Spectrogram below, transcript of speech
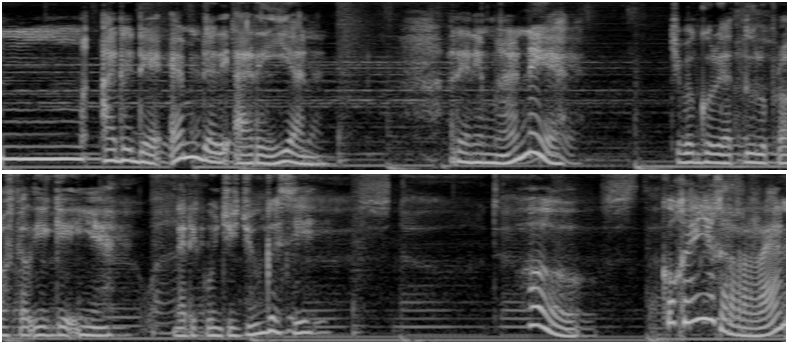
Hmm, ada DM dari Aryan. Aryan yang mana ya? Coba gue lihat dulu profil IG-nya. Nggak dikunci juga sih. Oh, kok kayaknya keren?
